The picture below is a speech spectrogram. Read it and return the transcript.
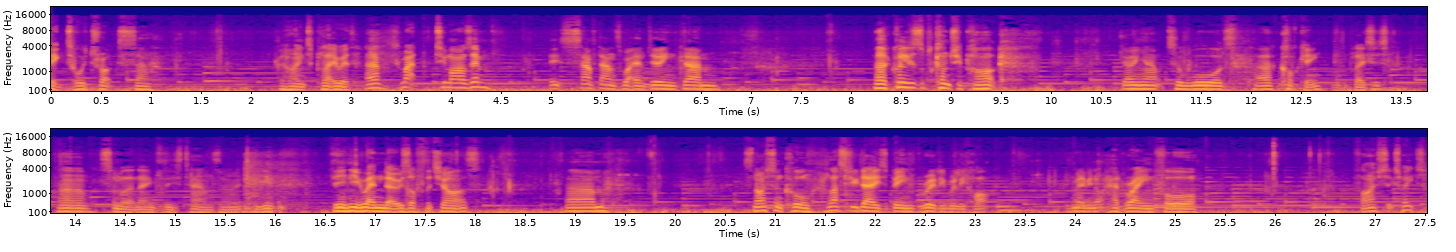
Big toy trucks uh, behind to play with. Uh, it's about two miles in. It's South Downs Way. I'm doing um, uh, Queen Elizabeth Country Park, going out towards uh, Cocking, places. Um, some of the names of these towns, right? the, innuendos off the charts. Um, it's nice and cool. Last few days have been really, really hot. We've maybe not had rain for five, six weeks.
